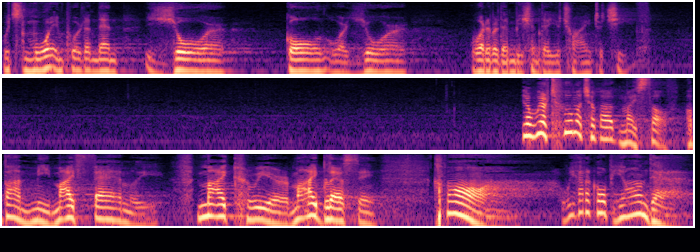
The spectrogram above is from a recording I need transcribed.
which is more important than your goal or your whatever the ambition that you're trying to achieve. You know, we're too much about myself, about me, my family, my career, my blessing. Come on, we got to go beyond that.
